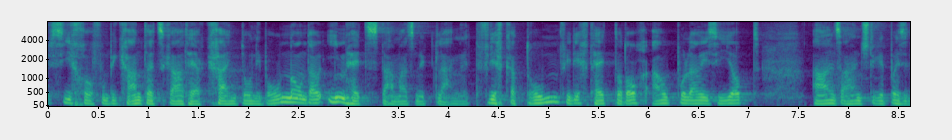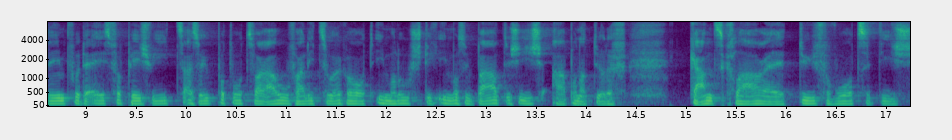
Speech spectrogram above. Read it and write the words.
sicher vom Bekanntheitsgrad her kein Toni Brunner und auch ihm hat es damals nicht gelangt. Vielleicht gerade darum, vielleicht hat er doch auch polarisiert als einstiger Präsident von der SVP Schweiz, also jemand, der zwar auch auf alle zugeht, immer lustig, immer sympathisch ist, aber natürlich ganz klar äh, tief verwurzelt ist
